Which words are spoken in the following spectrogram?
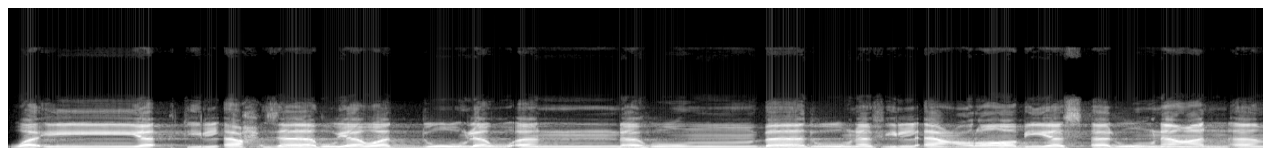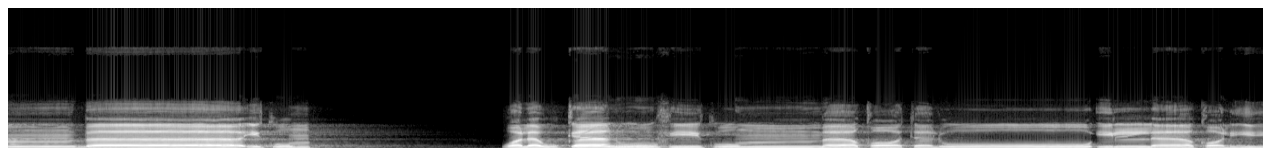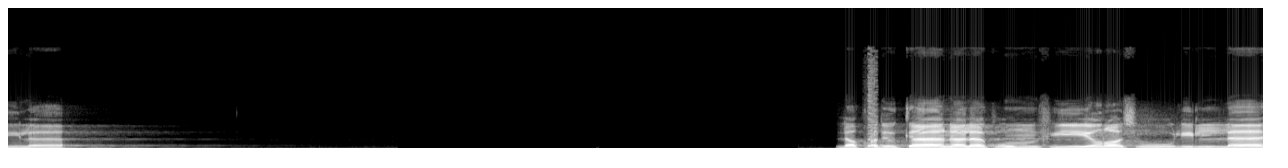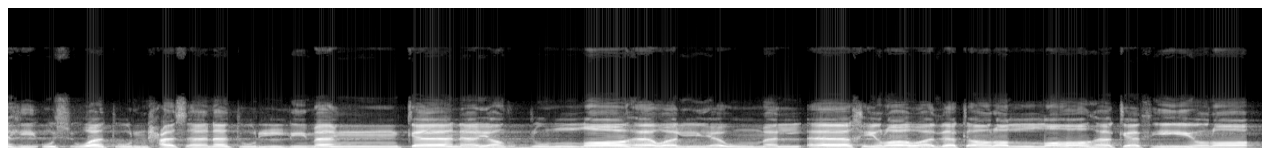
وان ياتي الاحزاب يودوا لو انهم بادون في الاعراب يسالون عن انبائكم ولو كانوا فيكم ما قاتلوا الا قليلا لقد كان لكم في رسول الله أسوة حسنة لمن كان يرجو الله واليوم الآخر وذكر الله كثيرا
